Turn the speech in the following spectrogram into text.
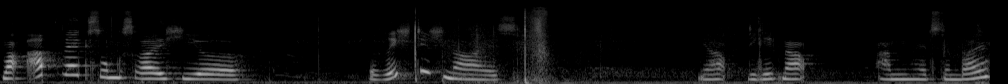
Mal abwechslungsreich hier. Richtig nice. Ja, die Gegner haben jetzt den Ball.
